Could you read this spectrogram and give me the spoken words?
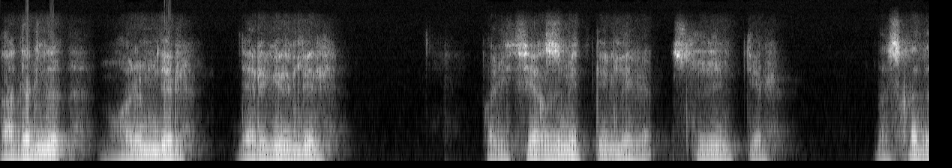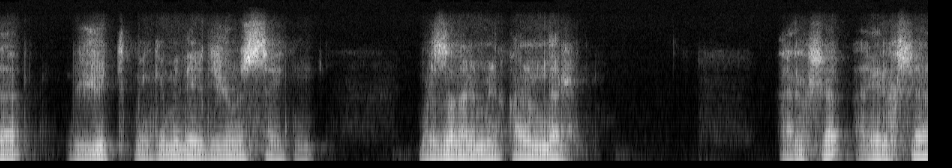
қадірлі мұғалімдер дәрігерлер полиция қызметкерлері студенттер басқа да бюджеттік мекемелерде жұмыс жасайтын мырзалар мен ханымдар айрықша айрықша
